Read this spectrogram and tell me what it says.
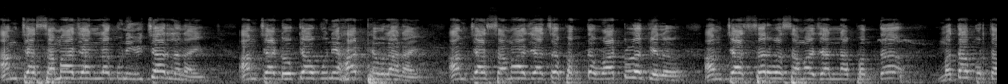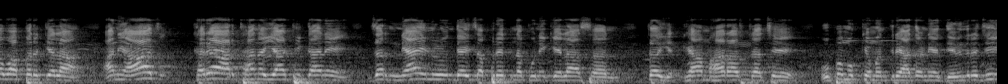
आमच्या समाजांना कुणी विचारलं नाही आमच्या डोक्यावर कुणी हात ठेवला नाही आमच्या समाजाचं फक्त वाटोळं केलं आमच्या सर्व समाजांना फक्त मतापुरता वापर केला आणि आज खऱ्या अर्थानं या ठिकाणी जर न्याय मिळवून द्यायचा प्रयत्न कुणी केला असेल तर ह्या महाराष्ट्राचे उपमुख्यमंत्री आदरणीय देवेंद्रजी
